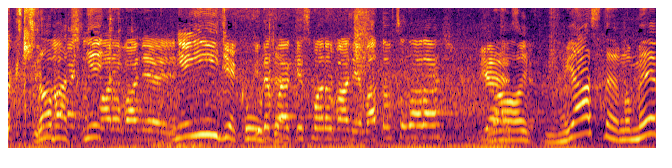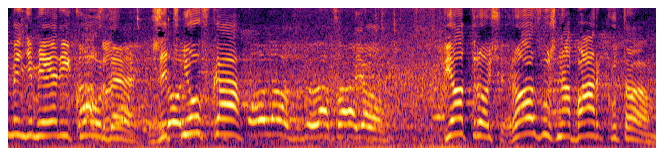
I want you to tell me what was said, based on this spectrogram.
akcja. Zobacz, Dawaj to nie, smarowanie. nie idzie, Idę po kurde. jakie smarowanie. Ma to w co nalać? No jasne, no my będziemy mieli, kurde. Żytniówka. Pola zwracają. Piotruś, rozłóż na barku tam.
